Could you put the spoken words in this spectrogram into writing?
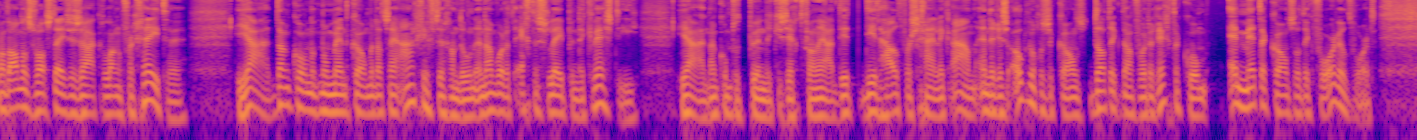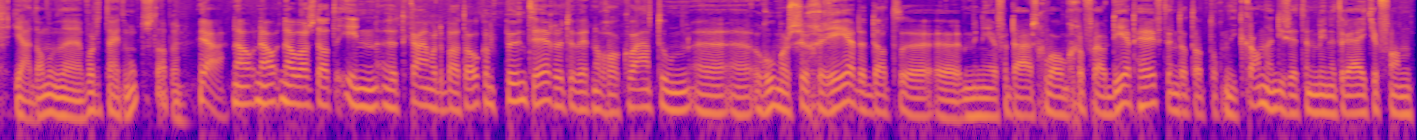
want anders was deze zaak lang vergeten... ja, dan kon het moment komen dat zij aangifte gaan doen... en dan wordt het echt een slepende kwestie. Ja, en dan komt het punt dat je zegt van... ja, dit, dit houdt waarschijnlijk aan. En er is ook nog eens een kans dat ik dan voor de rechter kom... en met de kans dat ik veroordeeld word. Ja, dan eh, wordt het tijd om op te stappen. Ja, nou, nou, nou was dat in het Kamerdebat ook een punt. Hè. Rutte werd nogal kwaad toen eh, Roemer suggereerde... dat eh, meneer Verdaas gewoon gefraudeerd heeft... en dat dat toch niet kan. En die zette hem in het rijtje van,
